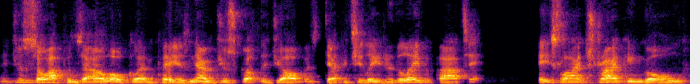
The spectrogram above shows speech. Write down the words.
And it just so happens that our local MP has now just got the job as deputy leader of the Labour Party. It's like striking gold.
